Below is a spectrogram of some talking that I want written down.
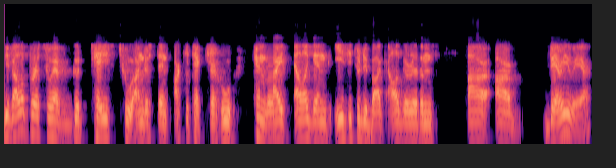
developers who have good taste, who understand architecture, who can write elegant, easy to debug algorithms are are very rare.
